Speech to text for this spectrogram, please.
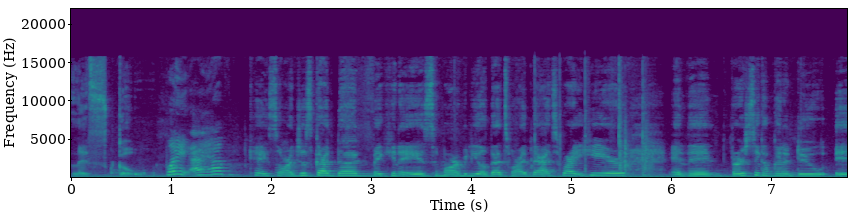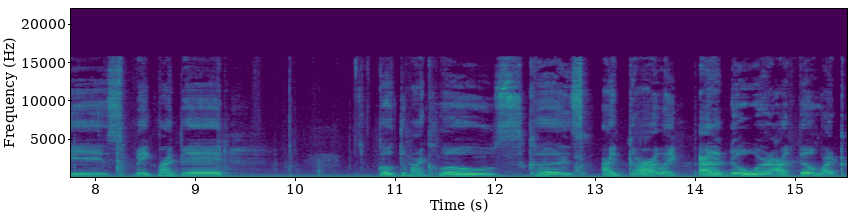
let's go. Wait, I have Okay, so I just got done making an ASMR video. That's why that's right here. And then first thing I'm going to do is make my bed, go through my clothes, because I got, like, out of nowhere, I felt like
